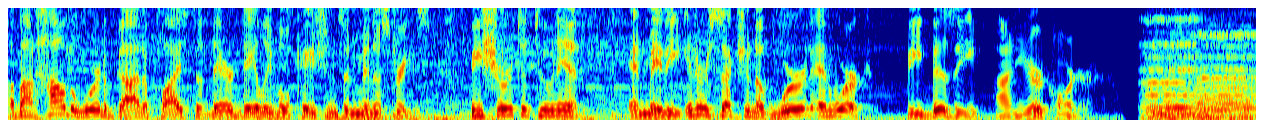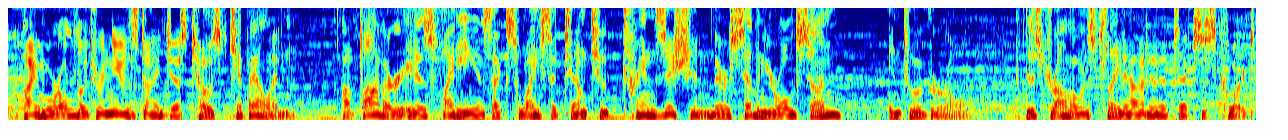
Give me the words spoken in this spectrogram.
about how the Word of God applies to their daily vocations and ministries. Be sure to tune in, and may the intersection of Word and Work be busy on your corner. I'm World Lutheran News Digest host Kip Allen. A father is fighting his ex wife's attempt to transition their seven year old son into a girl. This drama was played out in a Texas court.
